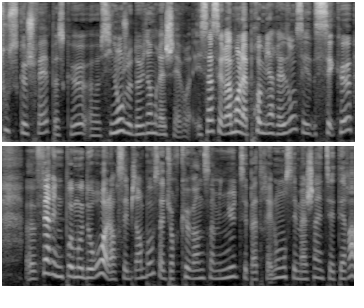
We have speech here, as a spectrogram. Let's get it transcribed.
tout ce que je fais parce que euh, sinon je deviendrais chèvre. Et ça c'est vraiment la première raison, c'est que faire une Pomodoro, alors c'est bien beau, ça dure que 25 minutes, c'est pas très long, c'est machin, etc.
